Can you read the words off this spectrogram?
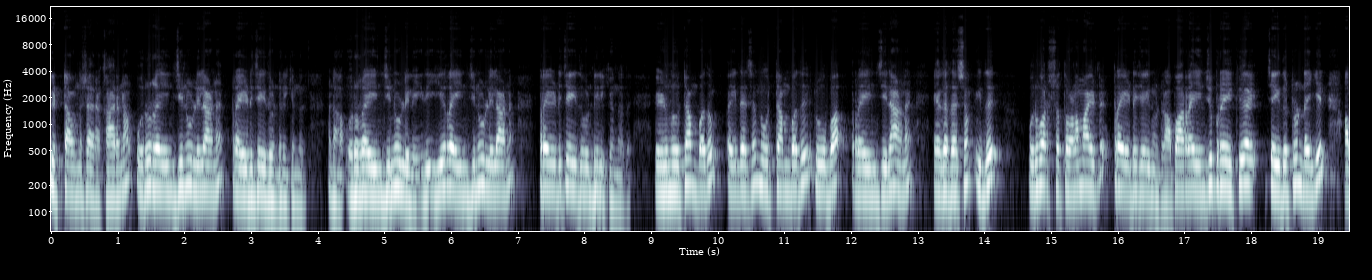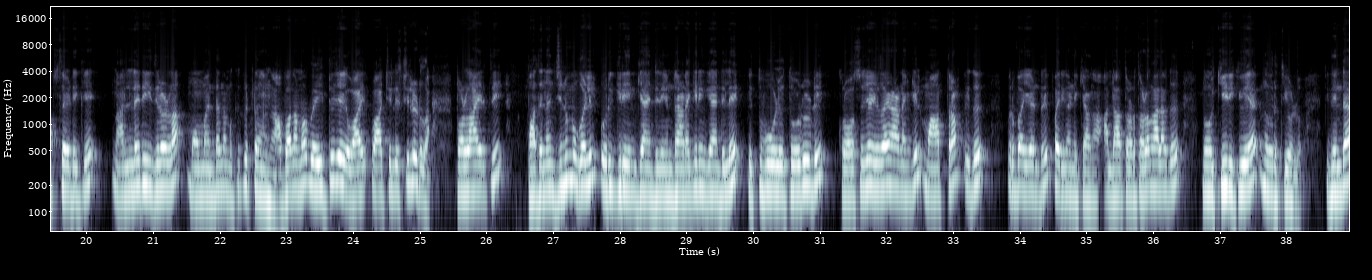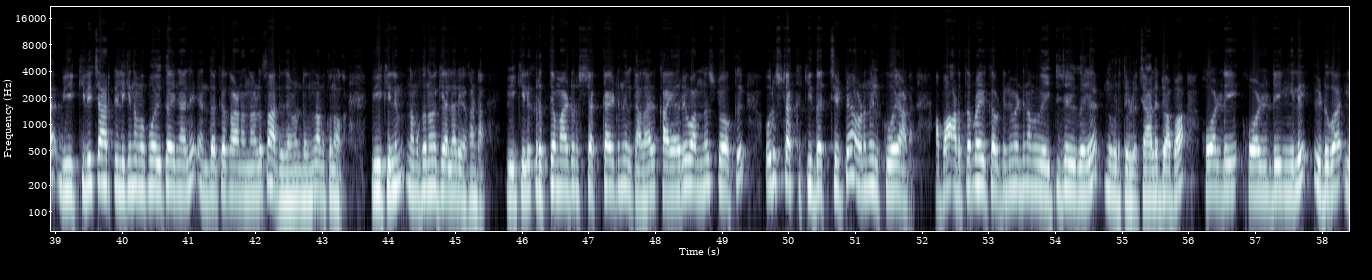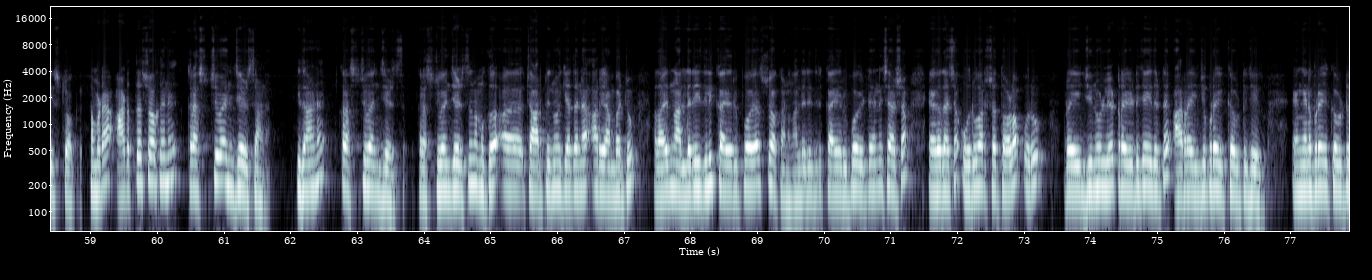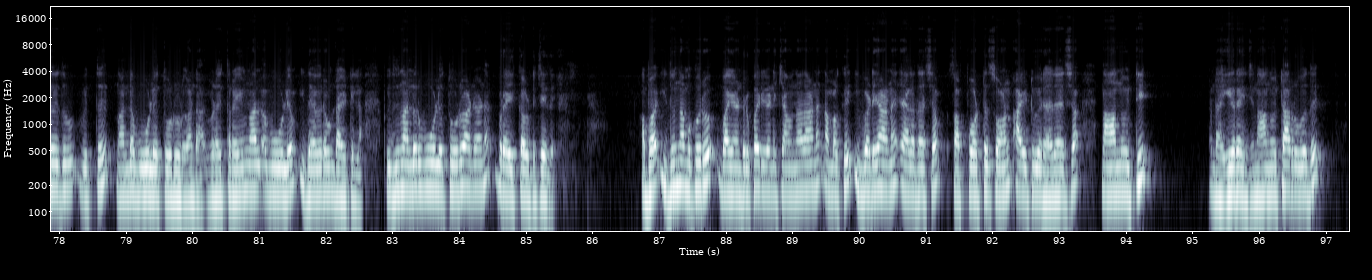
കിട്ടാവുന്ന ഷെയറാണ്. കാരണം ഒരു റേഞ്ചിനുള്ളിലാണ് ട്രേഡ് ചെയ്തുകൊണ്ടിരിക്കുന്നത്. കേട്ടോ ഒരു റേഞ്ചിനുള്ളിൽ ഇത് ഈ റേഞ്ചിനുള്ളിലാണ് ട്രേഡ് ചെയ്തുകൊണ്ടിരിക്കുന്നത്. എഴുന്നൂറ്റമ്പതും ഏകദേശം നൂറ്റമ്പത് രൂപ റേഞ്ചിലാണ് ഏകദേശം ഇത് ഒരു വർഷത്തോളമായിട്ട് ട്രേഡ് ചെയ്യുന്നുണ്ട്. അപ്പോൾ ആ റേഞ്ച് ബ്രേക്ക് ചെയ്തിട്ടുണ്ടെങ്കിൽ അപ്സൈഡിക്ക് നല്ല രീതിയിലുള്ള മൊമെന്റം നമുക്ക് കിട്ടുന്നതാണ് അപ്പോൾ നമ്മൾ വെയിറ്റ് ചെയ്യുക വാച്ച് ലിസ്റ്റിൽ ഇടുക. തൊള്ളായിരത്തി പതിനഞ്ചിന് മുകളിൽ ഒരു green candle intraday green candle with വോളിയത്തോടുകൂടി cross ചെയ്യുകയാണെങ്കിൽ മാത്രം ഇത് ഒരു ബൈ എൻട്രി പരിഗണിക്കാവുന്ന അല്ലാത്തടത്തോളം കാലം അത് നോക്കിയിരിക്കുകയേ നിവൃത്തിയുള്ളൂ. ഇതിന്റെ വീക്കിലി ചാർട്ടിലേക്ക് നമ്മൾ പോയി കഴിഞ്ഞാൽ എന്തൊക്കെ കാണാനുള്ള സാധ്യത ഉണ്ടെന്ന് നമുക്ക് നോക്കാം. വീക്കിലും നമുക്ക് നോക്കിയാൽ അറിയാം. കണ്ട വീക്കിൽ കൃത്യമായിട്ടൊരു സ്റ്റക്കായിട്ട് നിൽക്കുക. അതായത് കയറി വന്ന സ്റ്റോക്ക് ഒരു സ്റ്റക്ക് കിതച്ചിട്ട് അവിടെ നിൽക്കുകയാണ്. അപ്പോൾ അടുത്ത ബ്രേക്കൗട്ടിന് വേണ്ടി നമ്മൾ വെയിറ്റ് ചെയ്യുകയേ നിവൃത്തിയുള്ളൂ. ചാലറ്റ് അപ്പോൾ ഹോൾഡി ഹോൾഡിങ്ങിൽ ഇടുക ഈ സ്റ്റോക്ക് നമ്മുടെ അടുത്ത സ്റ്റോക്കിന് ക്രസ്റ്റ് വെഞ്ചേഴ്സ് ആണ്. ഇതാണ് ക്രസ്റ്റ് വെഞ്ചേഴ്സ് ക്രസ്റ്റ് വെഞ്ചേഴ്സ് നമുക്ക് ചാർട്ടിൽ നോക്കിയാൽ തന്നെ അറിയാൻ പറ്റും. അതായത് നല്ല രീതിയിൽ കയറിപ്പോയ സ്റ്റോക്കാണ് നല്ല രീതിയിൽ കയറിപ്പോയിട്ടതിന് ശേഷം ഏകദേശം ഒരു വർഷത്തോളം ഒരു റേഞ്ചിനുള്ളിൽ ട്രേഡ് ചെയ്തിട്ട് ആ റേഞ്ച് ബ്രേക്ക് ഔട്ട് ചെയ്തു. എങ്ങനെ ബ്രേക്ക് ഔട്ട് ചെയ്തു? വിത്ത് നല്ല വോളിയത്തോട് കൂടി. കണ്ട ഇവിടെ ഇത്രയും നല്ല വോളിയം ഇതേവരെ ഉണ്ടായിട്ടില്ല. അപ്പോൾ ഇത് നല്ലൊരു വോളിയത്തോട് കൂടിയാണ് ബ്രേക്ക് ഔട്ട് ചെയ്തത്. അപ്പോൾ ഇതും നമുക്കൊരു ബയണ്ടർ പരിഗണിക്കാവുന്നതാണ്. നമുക്ക് ഇവിടെയാണ് ഏകദേശം സപ്പോർട്ട് സോൺ ആയിട്ട് വരിക ഏകദേശം നാനൂറ്റി ഉണ്ടാ ഈ റേഞ്ച് നാനൂറ്റി അറുപത്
